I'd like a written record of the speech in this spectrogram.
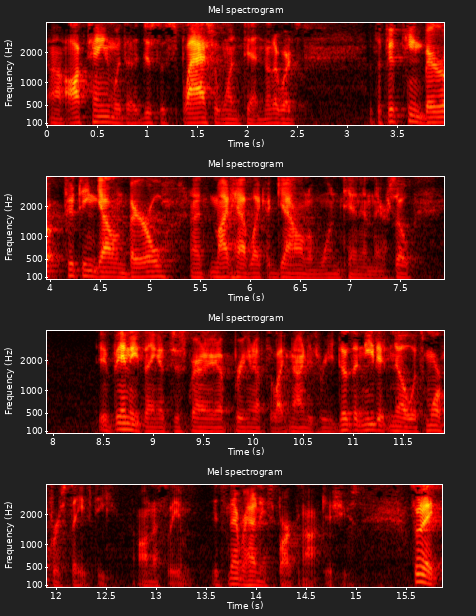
uh, octane with a, just a splash of 110. In other words, it's a 15 barrel, 15 gallon barrel, and it might have like a gallon of 110 in there. So if anything, it's just bringing up, bringing up to like 93. Does it need it? No, it's more for safety, honestly. It's never had any spark knock issues. So anyway,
